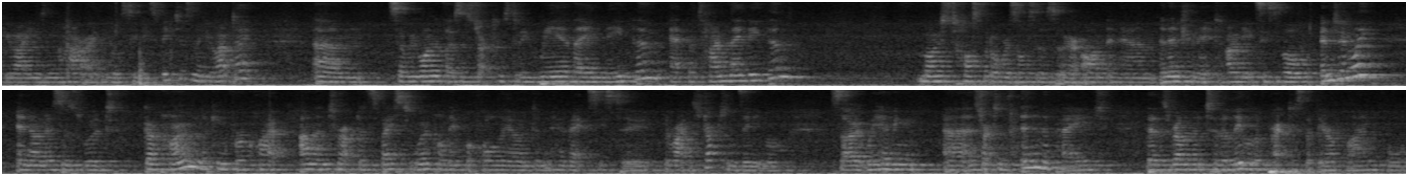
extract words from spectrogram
if you are using Mahara, you'll see these features in the new update. Um, so we wanted those instructions to be where they need them at the time they need them. Most hospital resources are on um, an intranet only accessible internally, and our nurses would go home looking for a quiet, uninterrupted space to work on their portfolio and didn't have access to the right instructions anymore. So we're having uh, instructions in the page that is relevant to the level of practice that they're applying for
